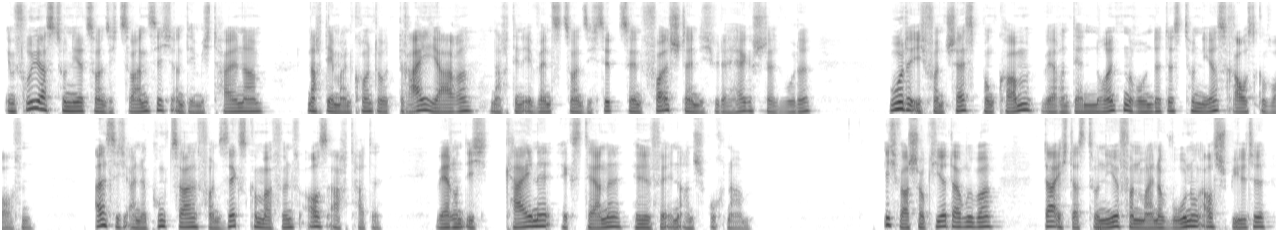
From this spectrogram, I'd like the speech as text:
Im Frühjahrsturnier 2020, an dem ich teilnahm, nachdem mein Konto drei Jahre nach den Events 2017 vollständig wiederhergestellt wurde, wurde ich von chess.com während der neunten Runde des Turniers rausgeworfen, als ich eine Punktzahl von 6,5 aus 8 hatte, während ich keine externe Hilfe in Anspruch nahm. Ich war schockiert darüber, da ich das Turnier von meiner Wohnung aus spielte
